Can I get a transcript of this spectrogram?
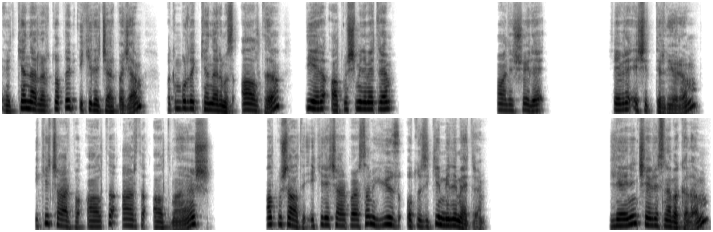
Evet kenarları toplayıp 2 ile çarpacağım. Bakın buradaki kenarımız 6. Diğeri 60 milimetre. O şöyle çevre eşittir diyorum. 2 çarpı 6 artı 60. 66 2 ile çarparsam 132 milimetre. L'nin çevresine bakalım.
